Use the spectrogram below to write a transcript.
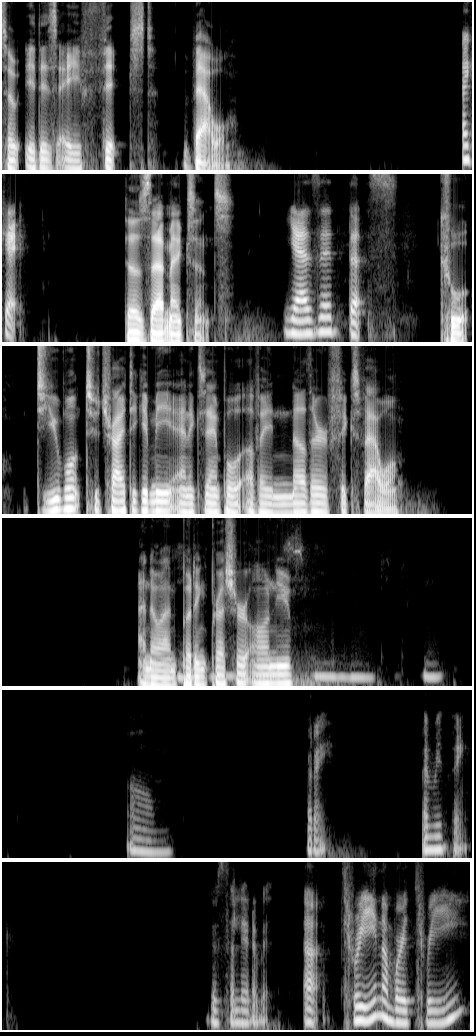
So it is a fixed vowel. Okay. Does that make sense? Yes, it does. Cool. Do you want to try to give me an example of another fixed vowel? I know I'm putting pressure on you. Um, peraí. Let me think. Just a little bit. Uh, three, number three.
